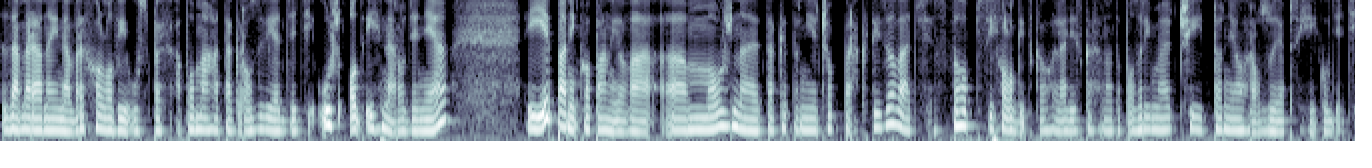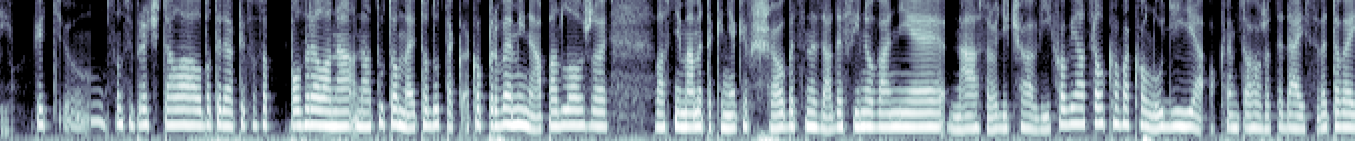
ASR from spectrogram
zameranej na vrcholový úspech a pomáha tak rozvíjať deti už od ich narodenia. Je, pani Kopaniová, možné takéto niečo praktizovať? Z toho psychologického hľadiska sa na to pozrime, či to neohrozuje psychiku detí keď um, som si prečítala, alebo teda keď som sa pozrela na, na túto metódu, tak ako prvé mi napadlo, že vlastne máme také nejaké všeobecné zadefinovanie nás, rodičov a výchovy a celkov ako ľudí a okrem toho, že teda aj Svetovej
